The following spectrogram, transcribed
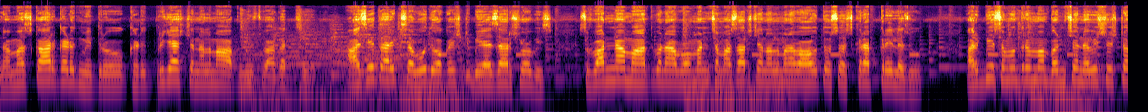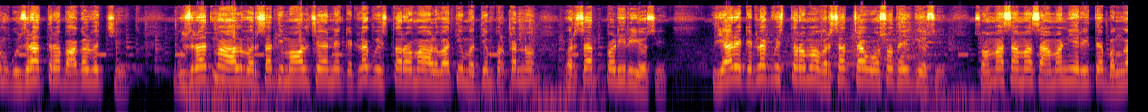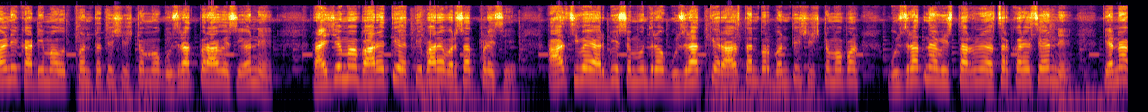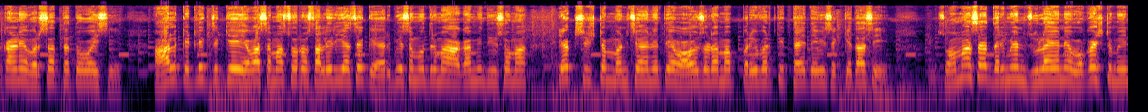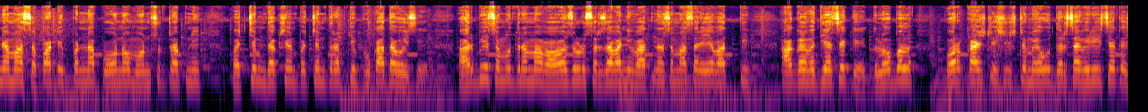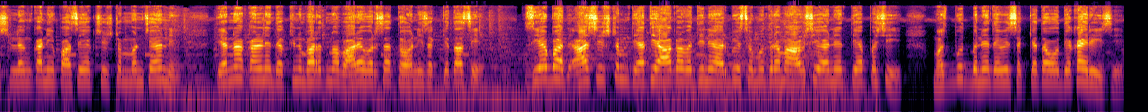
નમસ્કાર ખેડૂત મિત્રો. ખેડૂત પ્રયાસ ચેનલમાં આપનું સ્વાગત છે. આજે તારીખ ચૌદ ઓગસ્ટ બે હજાર ચોવીસ. સવારના મહત્વના હવામાન સમાચાર ચેનલમાં નવા તો સબસ્ક્રાઇબ કરી લેજો. અરબી સમુદ્રમાં બનશે નવી સિસ્ટમ. ગુજરાત તરફ આગળ વધશે. ગુજરાતમાં હાલ વરસાદી માહોલ છે અને કેટલાક વિસ્તારોમાં હળવાથી મધ્યમ પ્રકારનો વરસાદ પડી રહ્યો છે. જ્યારે કેટલાક વિસ્તારોમાં વરસાદ છાવ ઓછો થઈ ગયો છે. ચોમાસામાં સામાન્ય રીતે બંગાળની ખાડીમાં ઉત્પન્ન થતી સિસ્ટમો ગુજરાત પર આવે છે અને રાજ્યમાં ભારેથી અતિભારે વરસાદ પડે છે. આ સિવાય અરબી સમુદ્ર, ગુજરાત કે રાજસ્થાન પર બનતી સિસ્ટમો પણ ગુજરાતના વિસ્તારોને અસર કરે છે અને તેના કારણે વરસાદ થતો હોય છે. હાલ કેટલીક જગ્યાએ એવા સમાચારો ચાલી રહ્યા છે કે અરબી સમુદ્રમાં આગામી દિવસોમાં એક સિસ્ટમ બનશે અને તે વાવાઝોડામાં પરિવર્તિત થાય તેવી શક્યતા છે. ચોમાસા દરમિયાન જુલાઈ અને ઓગસ્ટ મહિનામાં સપાટી પરના પવનો મોન્સૂન ટ્રફની પશ્ચિમ, દક્ષિણ, પશ્ચિમ તરફથી ફૂંકાતા હોય છે. અરબી સમુદ્રમાં વાવાઝોડું સર્જાવાની વાતના સમાચાર એ વાતથી આગળ વધ્યા છે કે ગ્લોબલ ફોરકાસ્ટ સિસ્ટમ એવું દર્શાવી રહી છે કે શ્રીલંકાની પાસે એક સિસ્ટમ બનશે અને તેના કારણે દક્ષિણ ભારતમાં ભારે વરસાદ થવાની શક્યતા છે. જે બાદ આ સિસ્ટમ ત્યાંથી આગળ વધીને અરબી સમુદ્રમાં આવશે અને તે પછી મજબૂત બને તેવી શક્યતાઓ દેખાઈ રહી છે.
